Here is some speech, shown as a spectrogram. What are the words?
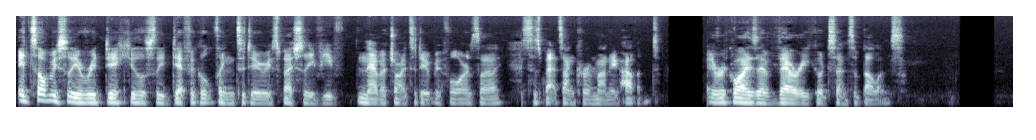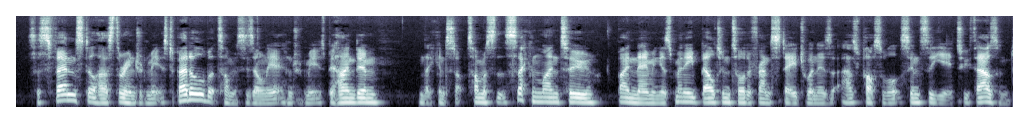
it's obviously a ridiculously difficult thing to do, especially if you've never tried to do it before, as I suspect Anke and Manu haven't. It requires a very good sense of balance. So Sven still has 300 metres to pedal, but Thomas is only 800 metres behind him. They can stop Thomas at the second line too by naming as many Belgian Tour de France stage winners as possible since the year 2000, and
